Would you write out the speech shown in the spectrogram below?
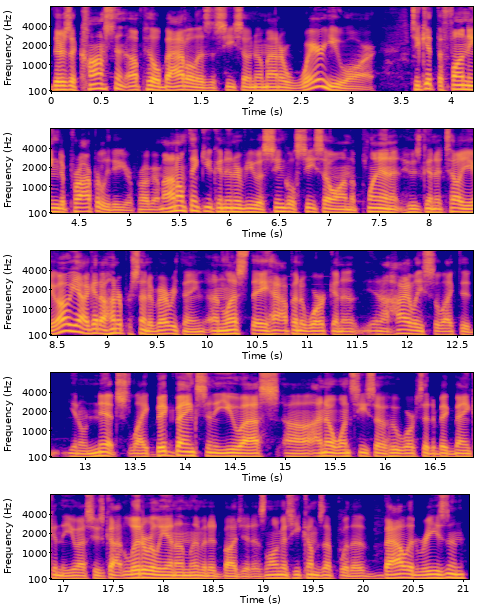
There's a constant uphill battle as a CISO, no matter where you are, to get the funding to properly do your program. I don't think you can interview a single CISO on the planet who's going to tell you, "Oh yeah, I got 100% of everything," unless they happen to work in a in a highly selected you know niche like big banks in the U.S. Uh, I know one CISO who works at a big bank in the U.S. who's got literally an unlimited budget. As long as he comes up with a valid reason,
